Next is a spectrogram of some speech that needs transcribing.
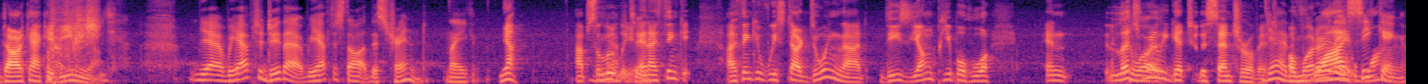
dark academia. Yeah, we have to do that. We have to start this trend. Like Yeah, absolutely. And I think I think if we start doing that, these young people who are, and let's What? really get to the center of it. yeah, of what why- are they seeking?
